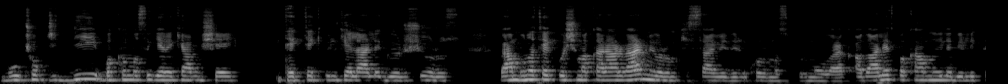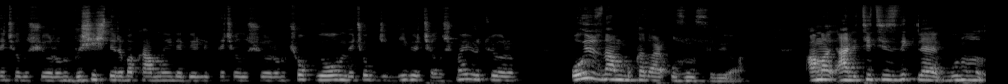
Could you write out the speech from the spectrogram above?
bu çok ciddi bakılması gereken bir şey. Tek tek ülkelerle görüşüyoruz. Ben buna tek başıma karar vermiyorum kişisel verilerin korunması kurumu olarak. Adalet Bakanlığı ile birlikte çalışıyorum. Dışişleri Bakanlığı ile birlikte çalışıyorum. Çok yoğun ve çok ciddi bir çalışma yürütüyorum. O yüzden bu kadar uzun sürüyor. Ama hani titizlikle bunu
